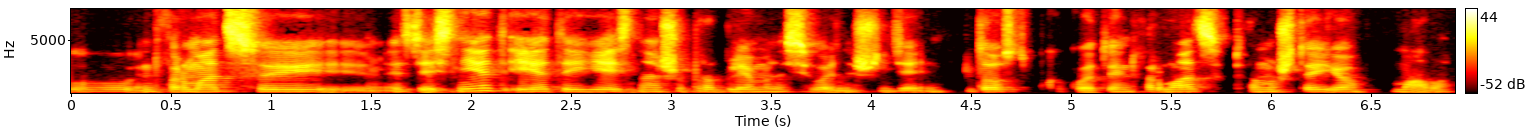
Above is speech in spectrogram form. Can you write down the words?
информации здесь нет, и это и есть наша проблема на сегодняшний день. Доступ к какой-то информации, потому что ее мало.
